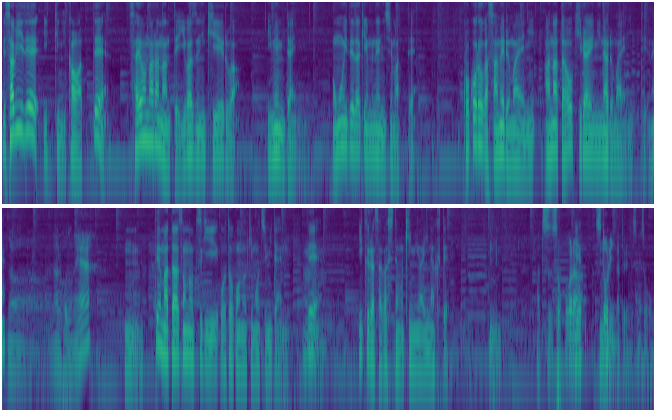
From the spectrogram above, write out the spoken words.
でサビで一気に変わって「さよならなんて言わずに消えるわ夢みたいに思い出だけ胸にしまって心が冷める前にあなたを嫌いになる前に」っていうね。ああなるほどね。うん。でまたその次男の気持ちみたいにでうん。いくら探しても君はいなくて、うん、あつそこかでらストーリーになってるんですね、そこも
